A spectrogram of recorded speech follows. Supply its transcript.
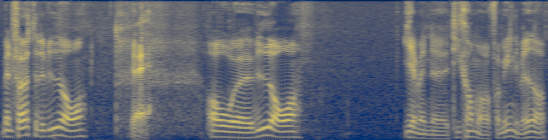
men først er det videre over. Ja. Og øh, videre over, jamen øh, de kommer formentlig med op.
